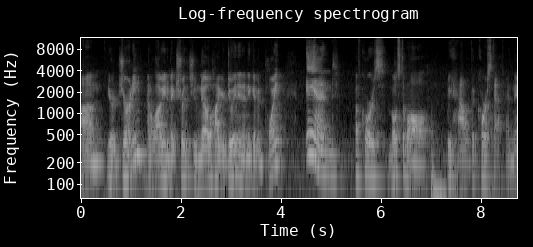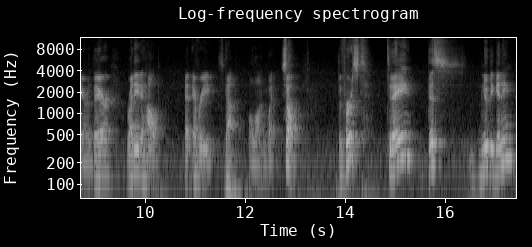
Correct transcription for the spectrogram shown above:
um, your journey and allow you to make sure that you know how you're doing at any given point. And of course, most of all, we have the core staff, and they are there ready to help at every step along the way. So, the first, today, this new beginning,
